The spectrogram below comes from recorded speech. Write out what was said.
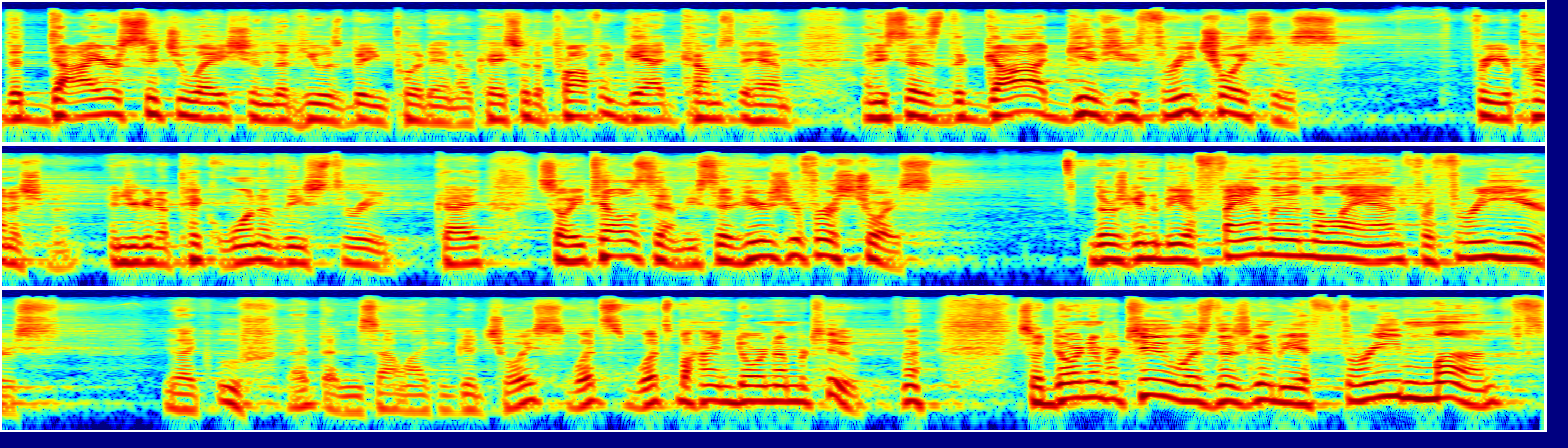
the dire situation that he was being put in. Okay, so the prophet Gad comes to him and he says, The God gives you three choices for your punishment, and you're gonna pick one of these three. Okay, so he tells him, He said, Here's your first choice. There's gonna be a famine in the land for three years. You're like, oof, that doesn't sound like a good choice. What's, what's behind door number two? so, door number two was there's going to be a three month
